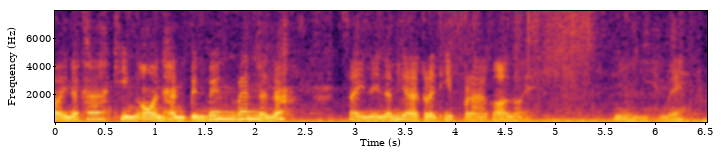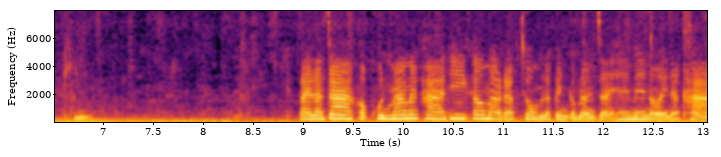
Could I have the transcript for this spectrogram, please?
ร่อยนะคะ ขิงอ่อนหั่นเป็นแว่นๆน่ะนะ ใส่ในน้ำยากระทิปลาก็อร่อย นี่เห็นไหมขิง ไปแล้วจ้าขอบคุณมากนะคะที่เข้ามารับชมและเป็นกำลังใจให้แม่น้อยนะคะ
